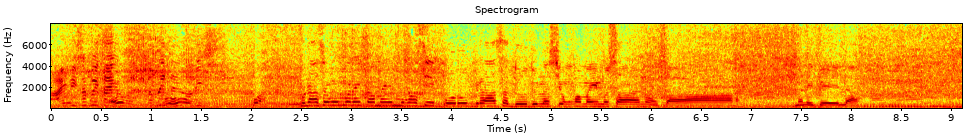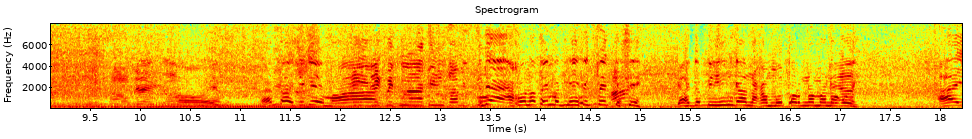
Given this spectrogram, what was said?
Ay, di sabay tayo. Ay, Sabay tayo. alis. Pu- Punasan mo muna yung kamay mo kasi puro grasa, dudulas yung kamay mo sa ano, sa manibela. Ah, Okay. Oh, yan. Ayan tayo, sige, mga... Iligpit mo na natin yung gamit ko. Hindi, ako na tayo magliligpit kasi gagabihin ka, nakamotor naman ako eh. Ay,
